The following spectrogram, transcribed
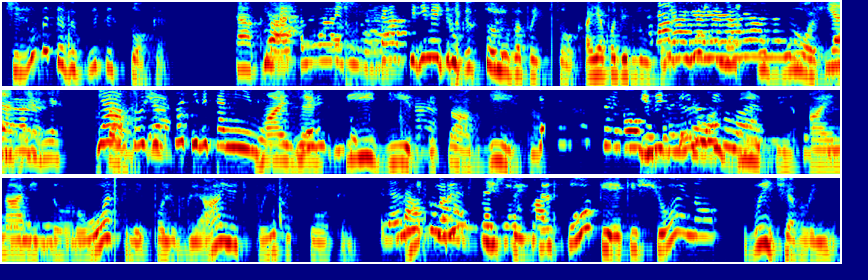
чи любите ви пити соки? Так. Так. Підніміть руки, хто любить пити сок, а я подивлюся. Я, я, я, я, я, я, я. Я, я, я. Я, Так. тому що в сокі вітаміни. Майже всі дітки, так, дійсно. І не тільки діти, а й навіть дорослі полюбляють пити соки. Найкорисніші це соки, які щойно вичавлені.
